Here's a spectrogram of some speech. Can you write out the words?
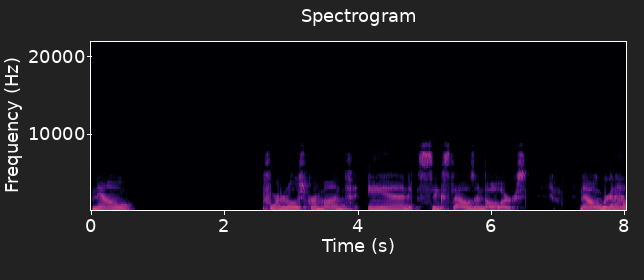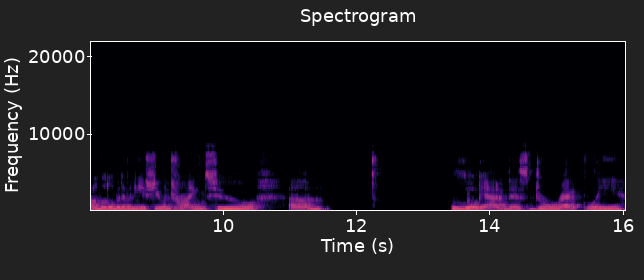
now, $400 per month and $6,000. Now, we're going to have a little bit of an issue in trying to um, look at this directly.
